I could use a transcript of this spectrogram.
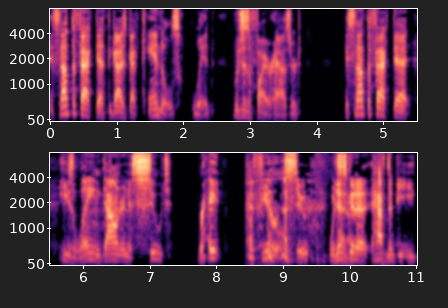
It's not the fact that the guy's got candles lit, which is a fire hazard. It's not the fact that he's laying down in a suit, right? A funeral suit, which yeah. is going to have to be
